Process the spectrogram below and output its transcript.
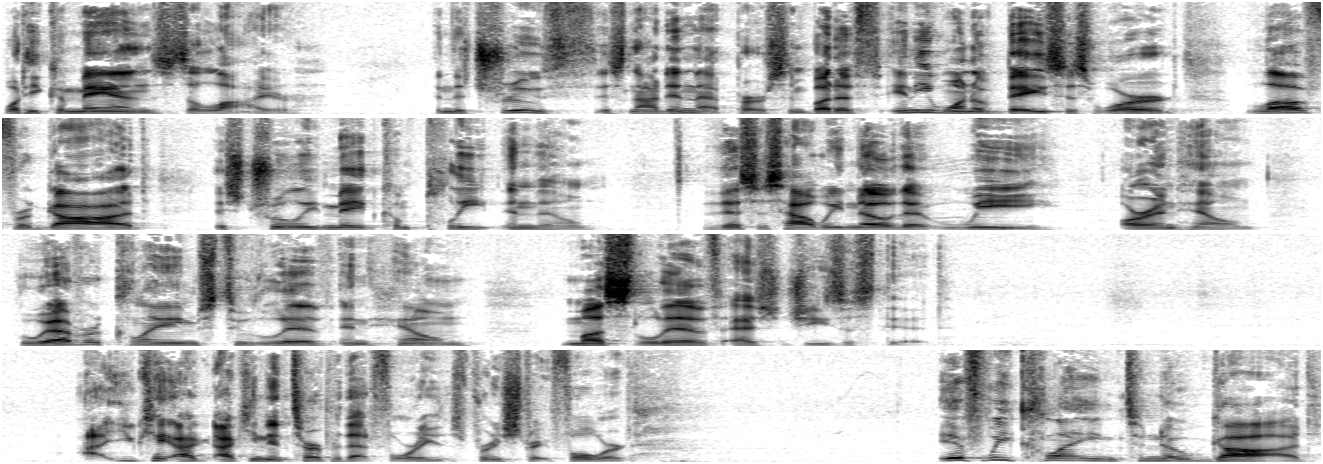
what he commands is a liar. And the truth is not in that person. But if anyone obeys his word, love for God is truly made complete in them. This is how we know that we are in him. Whoever claims to live in him must live as Jesus did. I, you can't, I, I can interpret that for you. It's pretty straightforward. If we claim to know God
